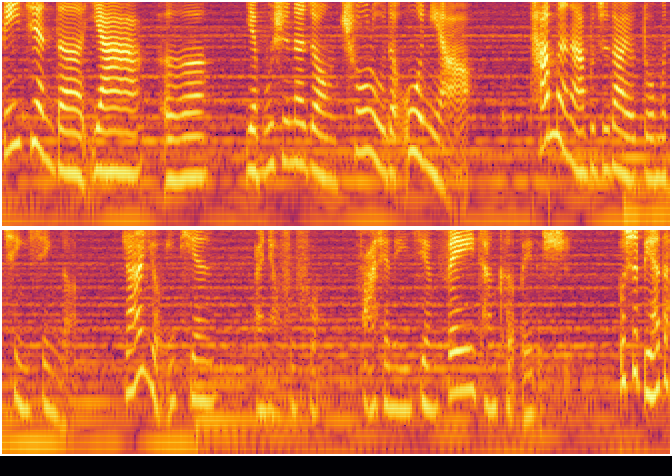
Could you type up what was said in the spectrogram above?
低贱的鸭鹅，也不是那种粗鲁的雾鸟，他们啊不知道有多么庆幸呢。然而有一天，白鸟夫妇发现了一件非常可悲的事，不是别的，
